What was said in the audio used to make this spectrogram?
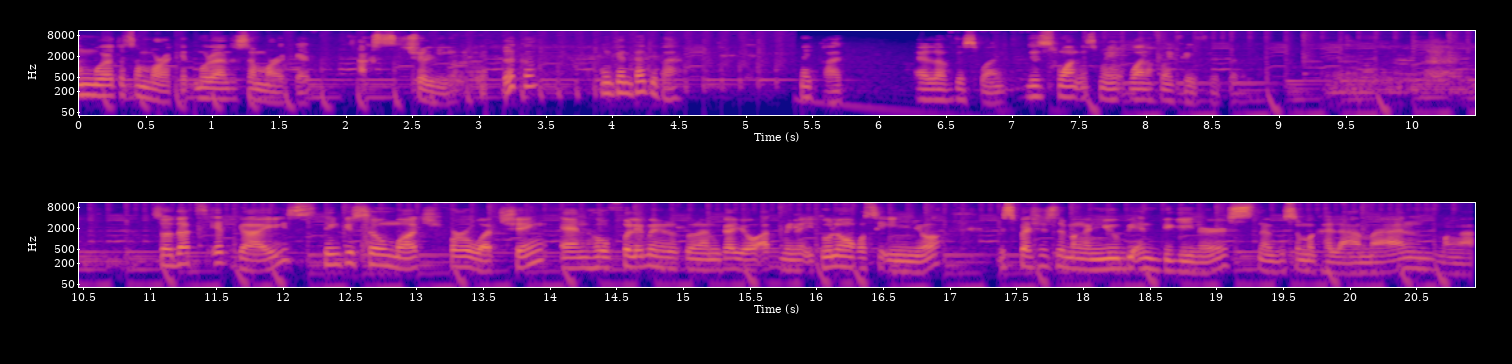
ang mura to sa market. Mura to sa market. Actually. Look oh. Ang ganda, di ba? My God. I love this one. This one is my one of my favorite. So that's it guys. Thank you so much for watching and hopefully may natutunan kayo at may naitulong ako sa inyo especially sa mga newbie and beginners na gusto maghalaman, mga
